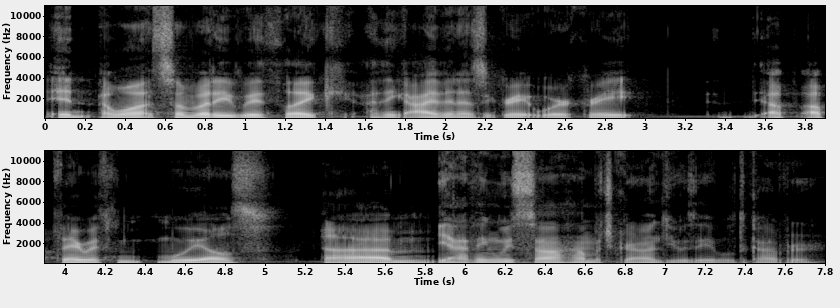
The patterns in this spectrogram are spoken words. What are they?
and I want somebody with like I think Ivan has a great work rate up up there with Wheels. Um, Yeah, I think we saw how much ground he was able to cover.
